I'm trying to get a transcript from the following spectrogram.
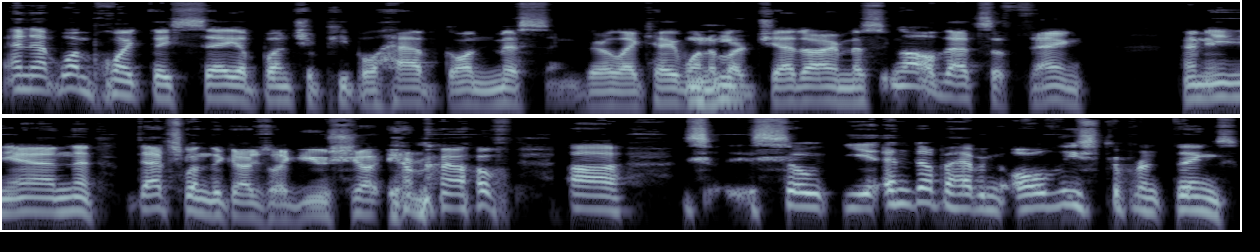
And at one point, they say a bunch of people have gone missing. They're like, hey, one mm-hmm. of our Jedi are missing. Oh, that's a thing. I mean, yeah, and then that's when the guy's like, "You shut your mouth." Uh, so you end up having all these different things.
